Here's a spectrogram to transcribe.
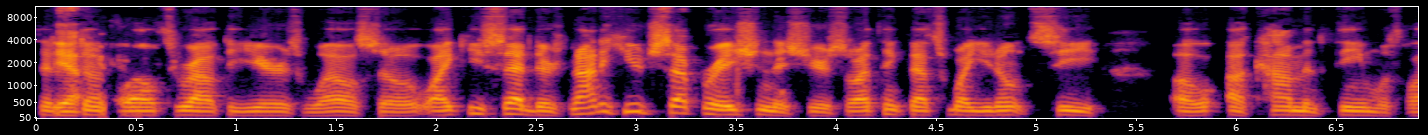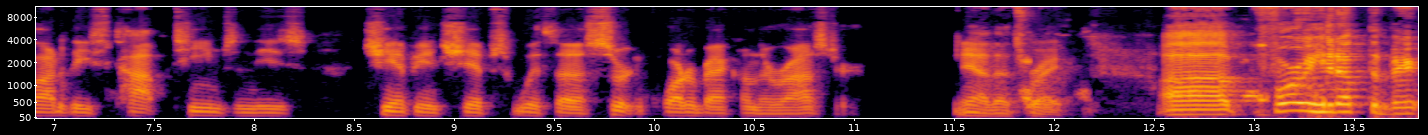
that have done well throughout the year as well. So, like you said, there's not a huge separation this year. So I think that's why you don't see a, a common theme with a lot of these top teams in these championships with a certain quarterback on their roster. Yeah, that's right. Uh, before we hit up the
